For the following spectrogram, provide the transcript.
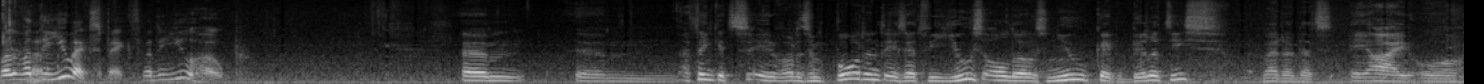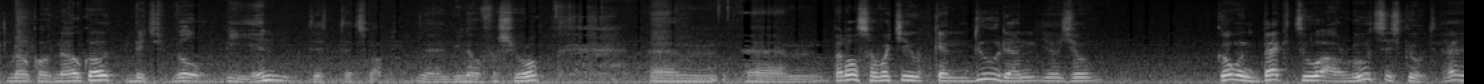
What, what do you expect? What do you hope? Um, um, I think it's uh, what is important is that we use all those new capabilities, whether that's AI or low code, no code, which will be in. That, that's what uh, we know for sure. Um, um, but also, what you can do then, you, you going back to our roots is good. eh?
